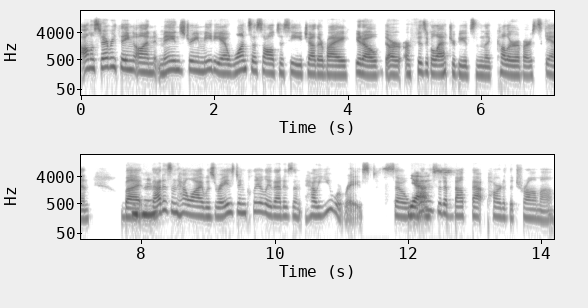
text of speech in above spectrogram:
almost everything on mainstream media wants us all to see each other by you know our, our physical attributes and the color of our skin but mm-hmm. that isn't how i was raised and clearly that isn't how you were raised so yes. what is it about that part of the trauma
